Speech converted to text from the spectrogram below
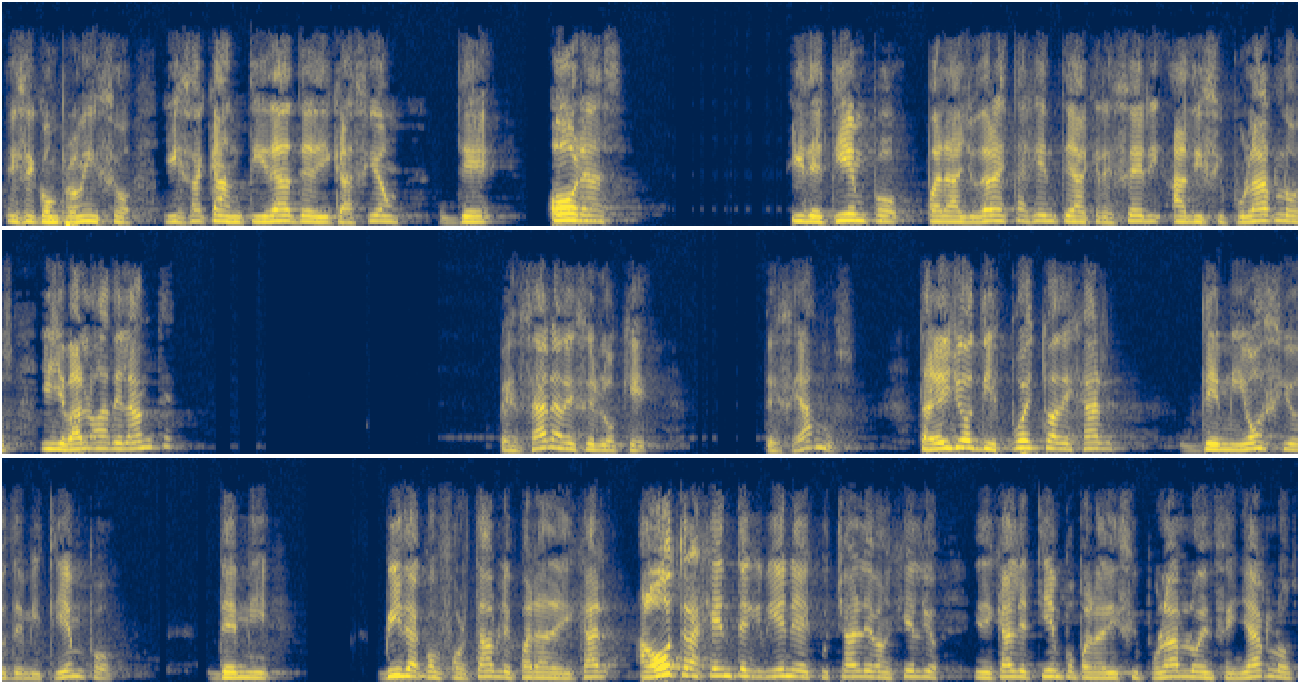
ese compromiso y esa cantidad de dedicación de horas y de tiempo para ayudar a esta gente a crecer, a disipularlos y llevarlos adelante? Pensar a veces lo que deseamos. ¿Estaré yo dispuesto a dejar de mi ocio, de mi tiempo, de mi vida confortable para dedicar a otra gente que viene a escuchar el Evangelio y dedicarle tiempo para disipularlos, enseñarlos,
